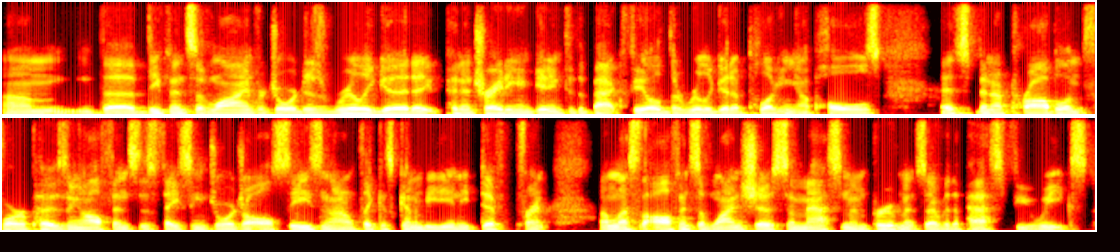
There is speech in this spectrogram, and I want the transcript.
Um, the defensive line for Georgia is really good at penetrating and getting to the backfield. They're really good at plugging up holes. It's been a problem for opposing offenses facing Georgia all season. I don't think it's going to be any different unless the offensive line shows some massive improvements over the past few weeks.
